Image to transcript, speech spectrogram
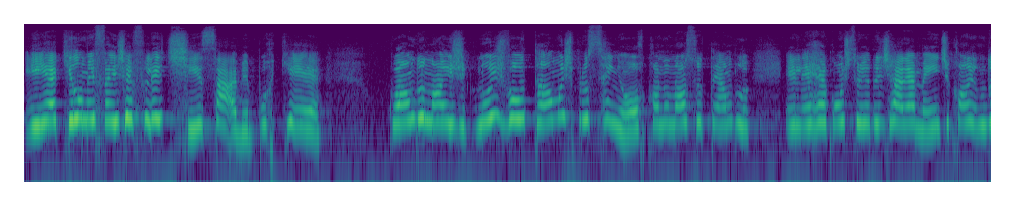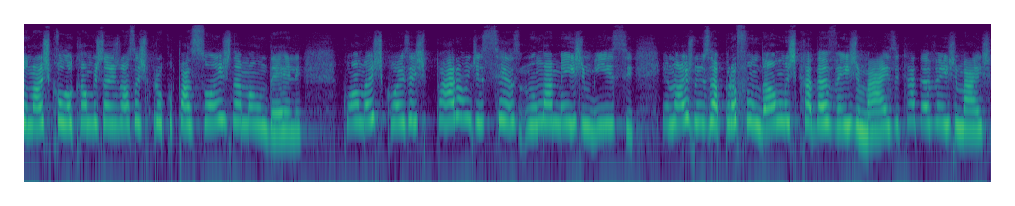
E aquilo me fez refletir, sabe? Porque quando nós nos voltamos para o Senhor, quando o nosso templo ele é reconstruído diariamente, quando nós colocamos as nossas preocupações na mão dele, quando as coisas param de ser numa mesmice e nós nos aprofundamos cada vez mais e cada vez mais.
